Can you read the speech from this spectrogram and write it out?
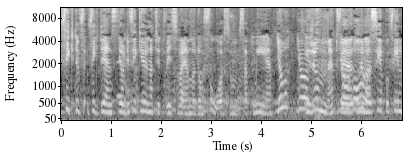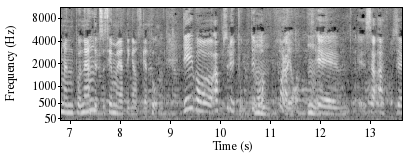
Fick, du, fick du ens, ja du fick ju naturligtvis vara en av de få som satt med Ja, jag, i rummet. För var- när man ser på filmen på nätet så ser man ju att det är ganska tomt. Det var absolut tomt, det var bara jag. Eh, så att eh,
